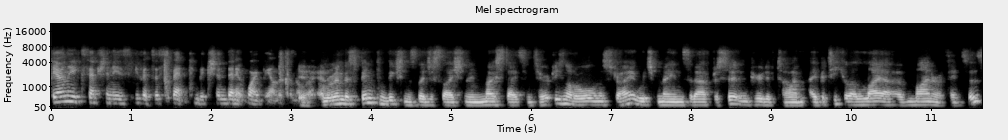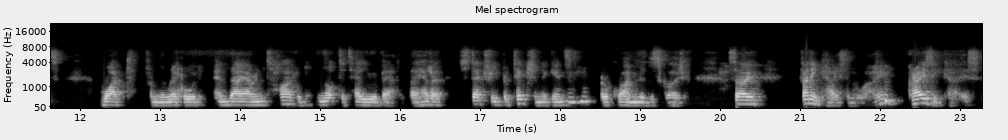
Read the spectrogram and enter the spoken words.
The only exception is if it's a spent conviction, then it won't be on the criminal yeah. record. And remember, spent convictions legislation in most states and territories, not all in Australia, which means that after a certain period of time, a particular layer of minor offences wiped from the record, yeah. and they are entitled not to tell you about it. They have yeah. a statutory protection against mm-hmm. a requirement of disclosure. So, funny case in a way, crazy case,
